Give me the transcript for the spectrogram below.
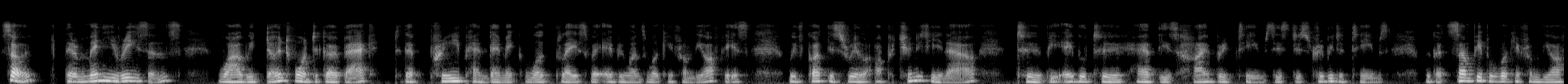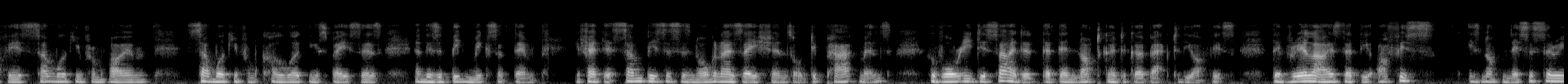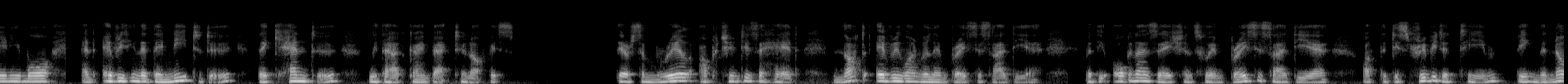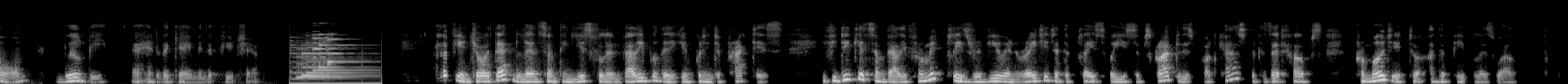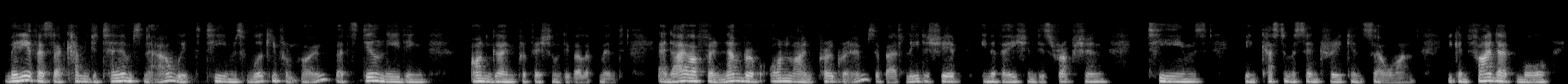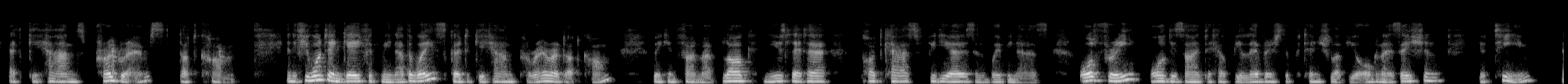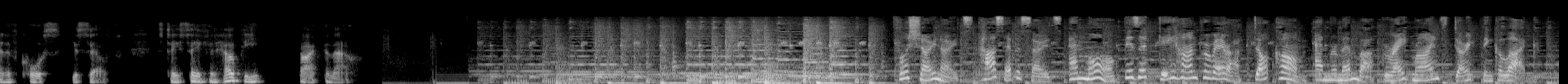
So there are many reasons why we don't want to go back to the pre-pandemic workplace where everyone's working from the office, we've got this real opportunity now to be able to have these hybrid teams, these distributed teams. We've got some people working from the office, some working from home, some working from co-working spaces, and there's a big mix of them. In fact, there's some businesses and organizations or departments who've already decided that they're not going to go back to the office. They've realized that the office is not necessary anymore, and everything that they need to do, they can do without going back to an office. There are some real opportunities ahead. Not everyone will embrace this idea, but the organizations who embrace this idea of the distributed team being the norm will be ahead of the game in the future. I hope you enjoyed that and learned something useful and valuable that you can put into practice. If you did get some value from it, please review and rate it at the place where you subscribe to this podcast because that helps promote it to other people as well. Many of us are coming to terms now with teams working from home, but still needing ongoing professional development. And I offer a number of online programs about leadership, innovation, disruption, teams, being customer centric, and so on. You can find out more at gihan'sprograms.com. And if you want to engage with me in other ways, go to gihanperera.com, where you can find my blog, newsletter, podcasts, videos, and webinars. All free, all designed to help you leverage the potential of your organization, your team, and of course, yourself. Stay safe and healthy. Bye for now. For show notes, past episodes, and more, visit gihanperera.com. And remember, great minds don't think alike.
